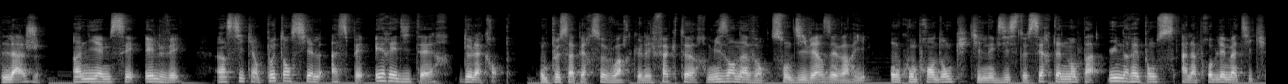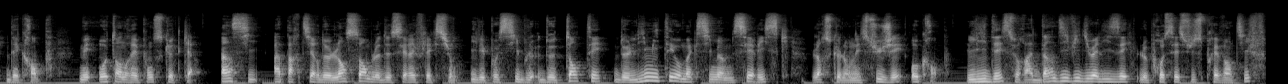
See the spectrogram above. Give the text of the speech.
l'âge, un IMC élevé, ainsi qu'un potentiel aspect héréditaire de la crampe on peut s'apercevoir que les facteurs mis en avant sont divers et variés. On comprend donc qu'il n'existe certainement pas une réponse à la problématique des crampes, mais autant de réponses que de cas. Ainsi, à partir de l'ensemble de ces réflexions, il est possible de tenter de limiter au maximum ces risques lorsque l'on est sujet aux crampes. L'idée sera d'individualiser le processus préventif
